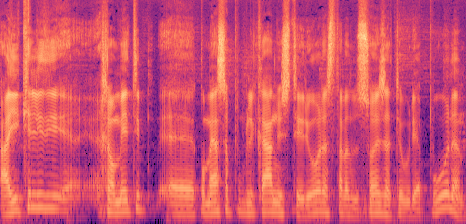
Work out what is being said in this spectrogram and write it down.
Aí que ele é, realmente é, começa a publicar no exterior as traduções da teoria pura,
